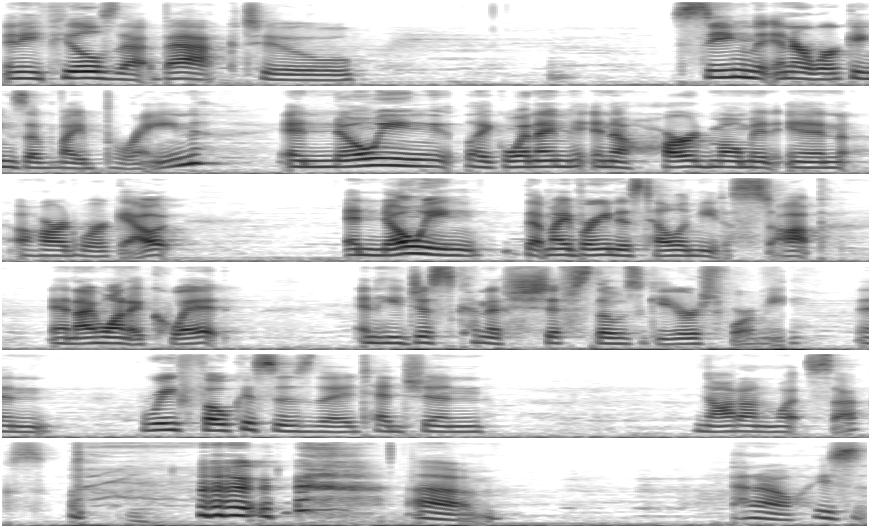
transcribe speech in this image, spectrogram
And he peels that back to seeing the inner workings of my brain and knowing like when I'm in a hard moment in a hard workout and knowing that my brain is telling me to stop and I want to quit and he just kind of shifts those gears for me and refocuses the attention not on what sucks. um, I don't know. He's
